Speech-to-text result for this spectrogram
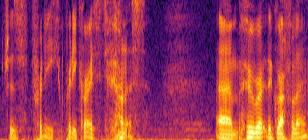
which is pretty pretty crazy to be honest. Um, who wrote the Gruffalo?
